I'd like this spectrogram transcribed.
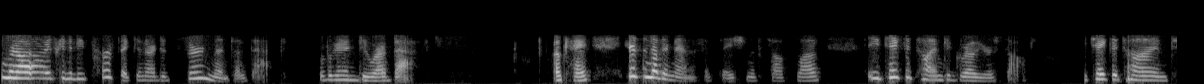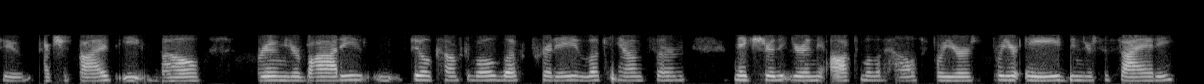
We're not always going to be perfect in our discernment of that, but we're going to do our best. Okay, here's another manifestation of self love you take the time to grow yourself. You take the time to exercise, eat well, groom your body, feel comfortable, look pretty, look handsome, make sure that you're in the optimal of health for your for your age and your society.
